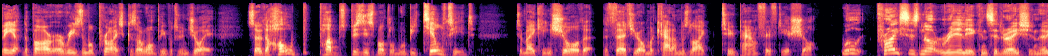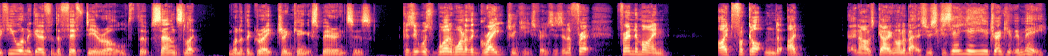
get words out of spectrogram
be at the bar at a reasonable price because I want people to enjoy it. So the whole pub's business model would be tilted to making sure that the 30 year old Macallan was like £2.50 a shot. Well, price is not really a consideration. Now, If you want to go for the 50 year old, that sounds like one of the great drinking experiences. Because it was one, one of the great drinking experiences. And a fri friend of mine, I'd forgotten that I'd, and I was going on about this, was because, yeah, yeah, you drank it with me.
